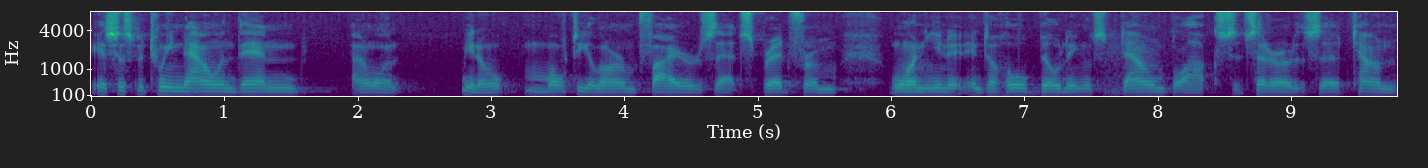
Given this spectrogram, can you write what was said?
It's just between now and then, I don't want you know, multi-alarm fires that spread from one unit into whole buildings, down blocks, et cetera. It's a town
